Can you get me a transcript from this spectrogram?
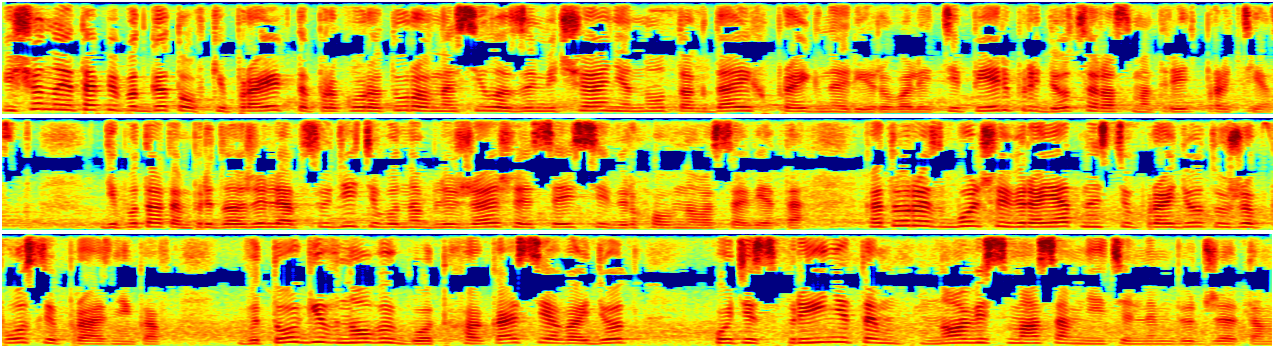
Еще на этапе подготовки проекта прокуратура вносила замечания, но тогда их проигнорировали. Теперь придется рассмотреть протест. Депутатам предложили обсудить его на ближайшей сессии Верховного Совета, которая с большей вероятностью пройдет уже после праздников. В итоге в Новый год Хакасия войдет хоть и с принятым, но весьма сомнительным бюджетом.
